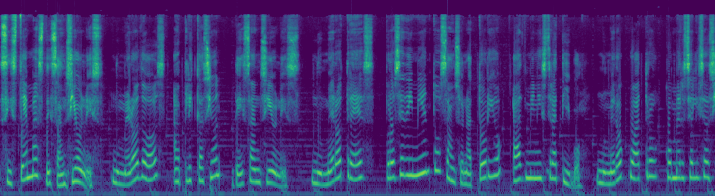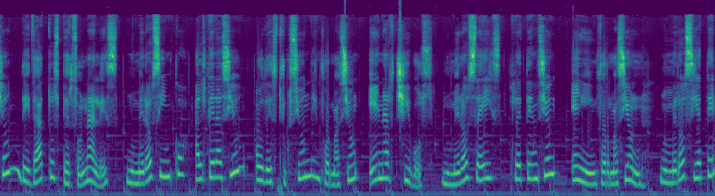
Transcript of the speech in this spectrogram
Sistemas de sanciones. Número 2. Aplicación de sanciones. Número 3. Procedimiento sancionatorio administrativo. Número 4. Comercialización de datos personales. Número 5. Alteración o destrucción de información en archivos. Número 6. Retención en información. Número 7.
